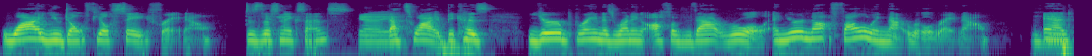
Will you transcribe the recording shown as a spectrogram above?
why you don't feel safe right now. Does this yeah. make sense? Yeah, yeah. That's why, because your brain is running off of that rule and you're not following that rule right now. Mm-hmm. And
